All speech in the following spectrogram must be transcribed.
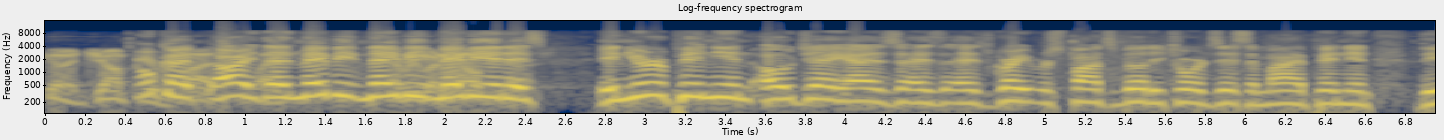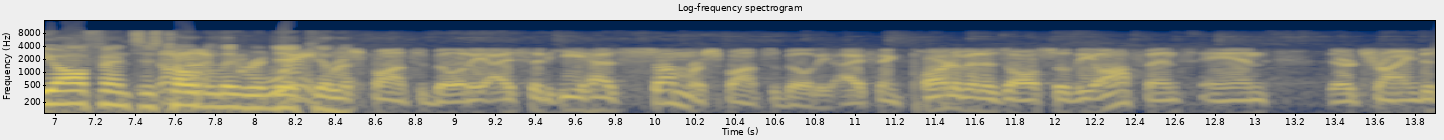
going to jump Okay, all right, like then maybe maybe maybe it is. In your opinion, OJ has, has has great responsibility towards this. In my opinion, the offense is No, totally ridiculous. responsibility. I said he has some responsibility. I think part of it is also the offense, and they're trying to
